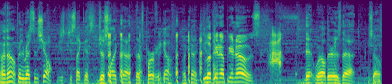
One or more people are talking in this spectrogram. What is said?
I know. for the rest of the show, just just like this. Just like that. That's perfect. go. Okay. Looking up your nose. Ah. That- well, there is that. So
